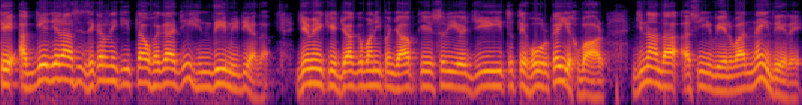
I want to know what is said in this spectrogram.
ਤੇ ਅੱਗੇ ਜਿਹੜਾ ਅਸੀਂ ਜ਼ਿਕਰ ਨਹੀਂ ਕੀਤਾ ਉਹ ਹੈਗਾ ਜੀ ਹਿੰਦੀ ਮੀਡੀਆ ਦਾ। ਜਿਵੇਂ ਕਿ ਜਗਬਾਣੀ ਪੰਜਾਬ ਕੇਸਰੀ ਅਜੀਤ ਤੇ ਹੋਰ ਕਈ ਅਖਬਾਰ। ਜਿਨ੍ਹਾਂ ਦਾ ਅਸੀਂ ਵੇਰਵਾ ਨਹੀਂ ਦੇ ਰਹੇ।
